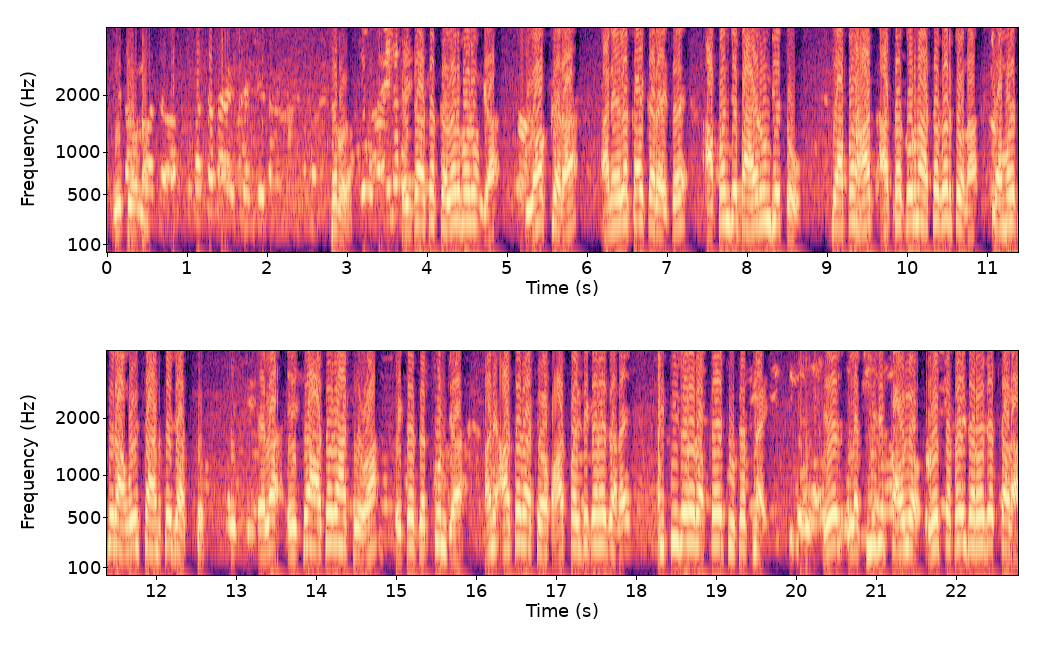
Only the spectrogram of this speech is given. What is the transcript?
हे ठेव ना कसं करायचं हे सांगा. हे बघा एकदा असा कलर भरून घ्या लॉक करा आणि याला काय करायचंय आपण जे बाहेरून घेतो ते आपण हात असा करून असा करतो ना त्यामुळे ती रांगोळी सांडते जास्त. ओके. याला एकदा असाच हात ठेवा एकदा झटकून घ्या आणि असाच हात ठेवा. हात पलटी करायचा नाही किती जोरात आपल्या हे तुटत नाही. हे लक्ष्मीची पावलं रोज सकाळी दरवाज्यात काढा.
